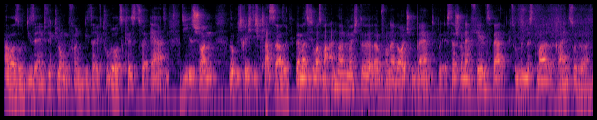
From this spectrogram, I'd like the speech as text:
aber so diese Entwicklung von dieser If Two Worlds Kiss zur Erd, die ist schon wirklich richtig klasse. Also wenn man sich sowas mal anhören möchte ähm, von einer deutschen Band, ist das schon empfehlenswert, zumindest mal reinzuhören.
